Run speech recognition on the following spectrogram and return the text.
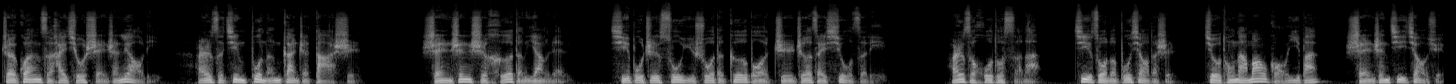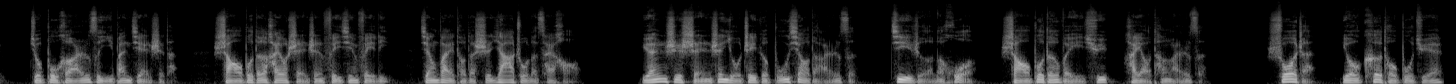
这官司还求婶婶料理，儿子竟不能干这大事。婶婶是何等样人，岂不知苏玉说的胳膊只折在袖子里？儿子糊涂死了。”既做了不孝的事，就同那猫狗一般；婶婶既教训，就不和儿子一般见识的，少不得还要婶婶费心费力将外头的事压住了才好。原是婶婶有这个不孝的儿子，既惹了祸，少不得委屈，还要疼儿子。说着又磕头不绝。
